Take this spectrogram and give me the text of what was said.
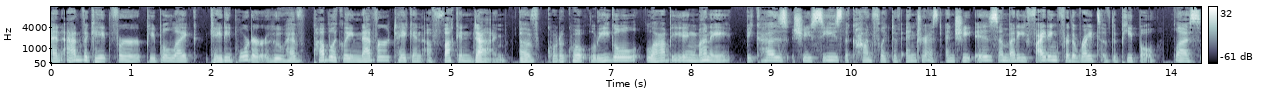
and advocate for people like Katie Porter, who have publicly never taken a fucking dime of quote unquote legal lobbying money because she sees the conflict of interest and she is somebody fighting for the rights of the people. Plus,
